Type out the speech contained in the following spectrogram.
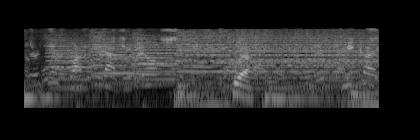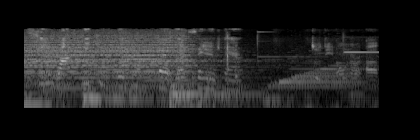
Sergio's watching that video? Yeah. Because he wants me to give him the infinite tab. So the owner of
